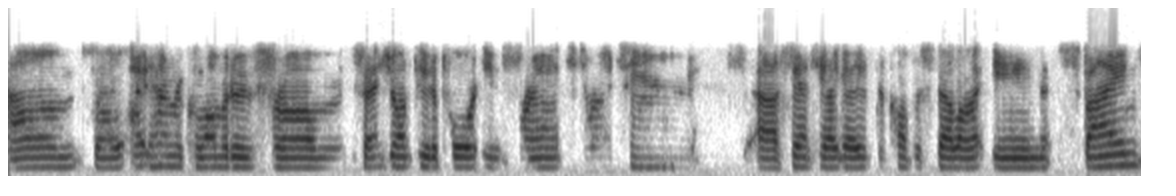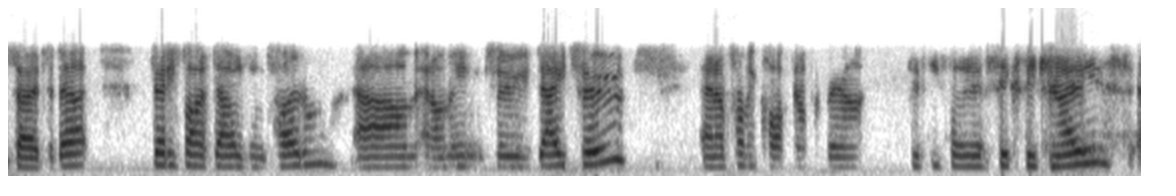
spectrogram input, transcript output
Um, so 800 kilometres from Saint Jean Pied de Port in France through to uh, Santiago de Compostela in Spain. So it's about 35 days in total. Um, and I'm into day two, and I've probably clocked up about 55, 60 Ks, uh,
